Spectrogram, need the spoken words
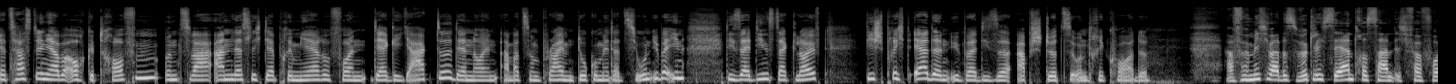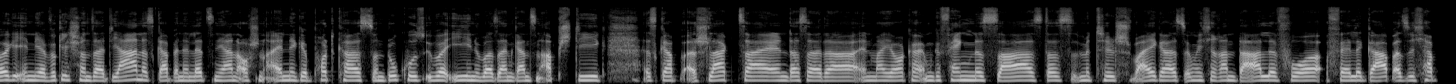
Jetzt hast du ihn ja aber auch getroffen und zwar anlässlich der Premiere von Der Gejagte, der neuen Amazon Prime Dokumentation über ihn, die seit Dienstag läuft. Wie spricht er denn über diese Abstürze und Rekorde? Ja, für mich war das wirklich sehr interessant. Ich verfolge ihn ja wirklich schon seit Jahren. Es gab in den letzten Jahren auch schon einige Podcasts und Dokus über ihn, über seinen ganzen Abstieg. Es gab äh, Schlagzeilen, dass er da in Mallorca im Gefängnis saß, dass mit Till Schweiger es irgendwelche Randale-Vorfälle gab. Also ich habe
